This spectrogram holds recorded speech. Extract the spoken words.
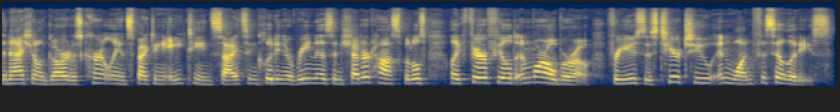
The National Guard is currently inspecting 18 sites, including arenas and shuttered hospitals like Fairfield and Marlboro, for use as Tier 2 and 1 facilities.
